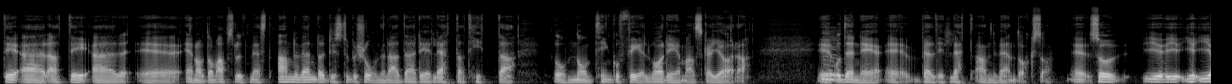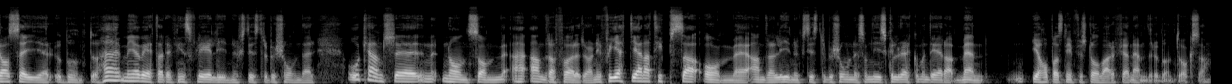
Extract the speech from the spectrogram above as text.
det är att det är eh, en av de absolut mest använda distributionerna där det är lätt att hitta om någonting går fel, vad det är man ska göra. Eh, Mm. Och den är eh, väldigt lätt använd också. Eh, så jag, säger Ubuntu här, men jag vet att det finns fler Linux-distributioner och kanske någon som andra föredrar. Ni får jättegärna tipsa om andra Linux-distributioner som ni skulle rekommendera, men jag hoppas ni förstår varför jag nämnde Ubuntu också.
